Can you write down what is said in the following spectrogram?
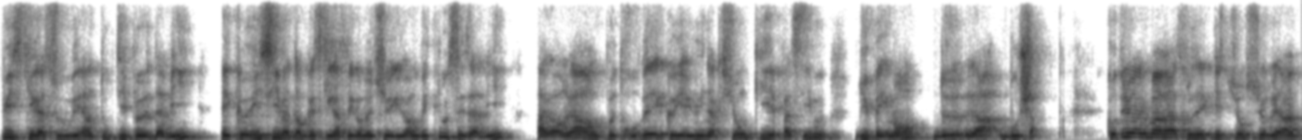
puisqu'il a soulevé un tout petit peu d'habits, et que ici, maintenant, qu'est-ce qu'il a fait le monsieur? Il a enlevé tous ses habits. Alors là, on peut trouver qu'il y a eu une action qui est passible du paiement de la boucha. Continue à se poser des questions sur la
